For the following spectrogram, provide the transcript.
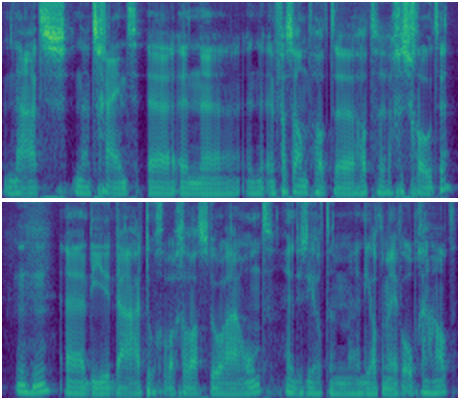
na, het, na het schijnt een, eh, een, een fazant had, had geschoten... Mhm. Die daar haar toegewacht was door haar hond. Dus die had hem, die had hem even opgehaald.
